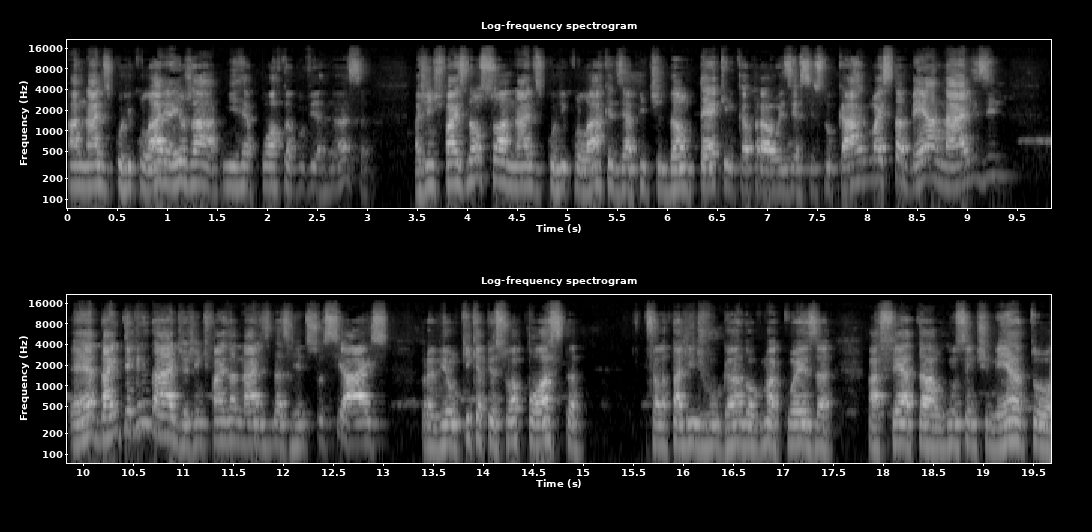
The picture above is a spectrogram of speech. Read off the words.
análise curricular, e aí eu já me reporto à governança, a gente faz não só análise curricular, quer dizer, aptidão técnica para o exercício do cargo, mas também a análise é, da integridade. A gente faz análise das redes sociais para ver o que, que a pessoa posta, se ela está ali divulgando alguma coisa afeta algum sentimento,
